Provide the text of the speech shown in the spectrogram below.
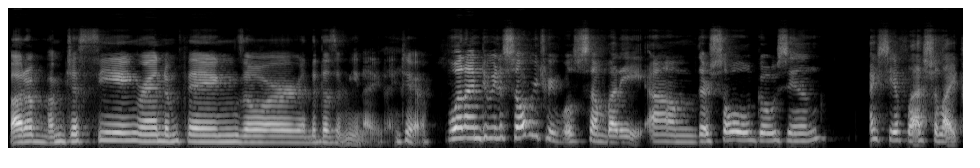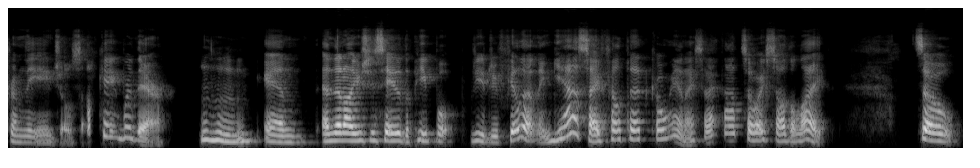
but I'm, I'm just seeing random things or that doesn't mean anything too. when I'm doing a soul retrieval with somebody, um, their soul goes in. I see a flash of light from the angels. Okay, we're there. hmm and and then I'll usually say to the people, "Do you feel that?" And yes, I felt that go in. I said, "I thought so. I saw the light." So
